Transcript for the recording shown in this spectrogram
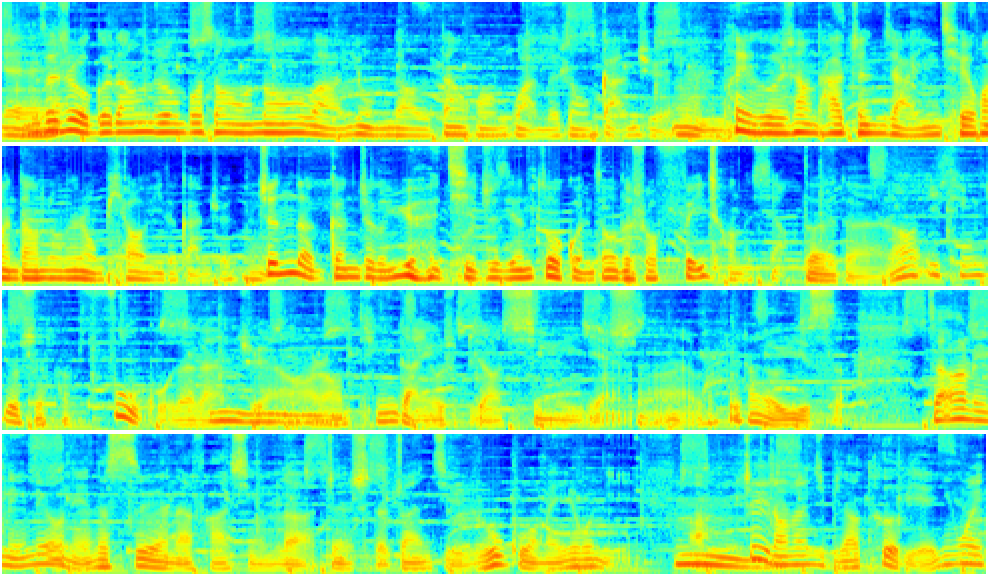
在这首歌当中，bossa nova 用到的单簧管的这种感觉，嗯，配合上它真假音切换当中的那种飘逸的感觉，嗯真的跟这个乐器之间做滚奏的时候非常的像。对对，然后一听就是很复古的感觉啊，嗯然后听感又是比较新一点，是哎，非常有意思。在二零零六年的四月呢，发行了正式的专辑《如果没有你》啊。嗯这张专辑比较特别，因为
